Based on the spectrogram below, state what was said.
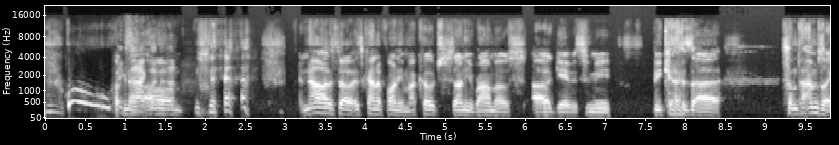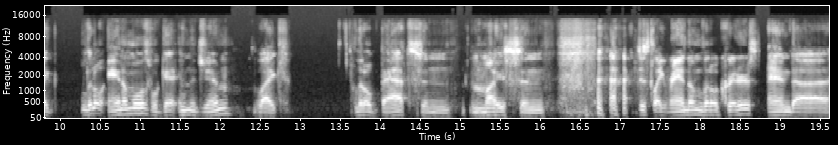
Woo! Exactly, no, um, no, so it's kind of funny. My coach Sonny Ramos uh, gave it to me because uh, sometimes like little animals will get in the gym, like little bats and mice and just like random little critters. And uh,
